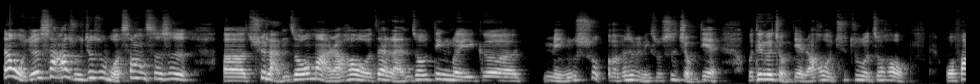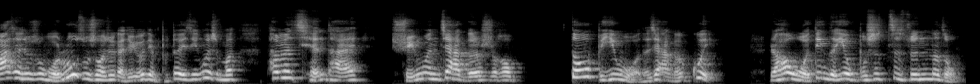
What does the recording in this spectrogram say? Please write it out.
但我觉得杀熟就是我上次是呃去兰州嘛，然后我在兰州订了一个民宿，呃不是民宿是酒店，我订个酒店，然后我去住了之后，我发现就是我入住时候就感觉有点不对劲，为什么他们前台询问价格的时候都比我的价格贵，然后我订的又不是至尊那种，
